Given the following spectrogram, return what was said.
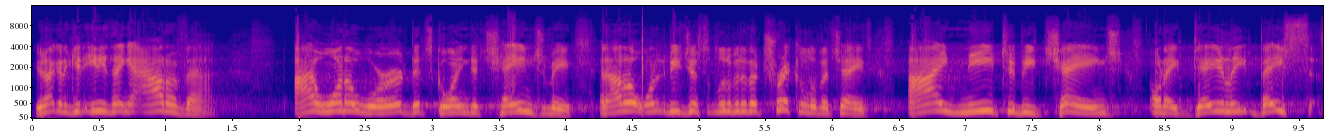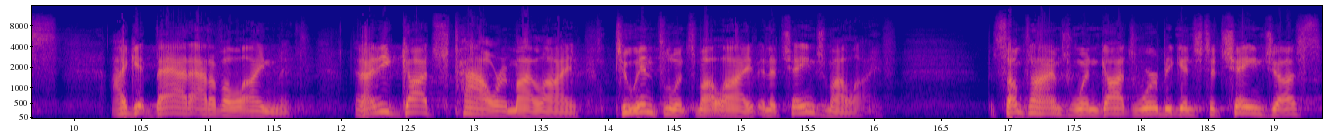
You're not going to get anything out of that. I want a word that's going to change me. And I don't want it to be just a little bit of a trickle of a change. I need to be changed on a daily basis. I get bad out of alignment. And I need God's power in my life to influence my life and to change my life. But sometimes when God's word begins to change us,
